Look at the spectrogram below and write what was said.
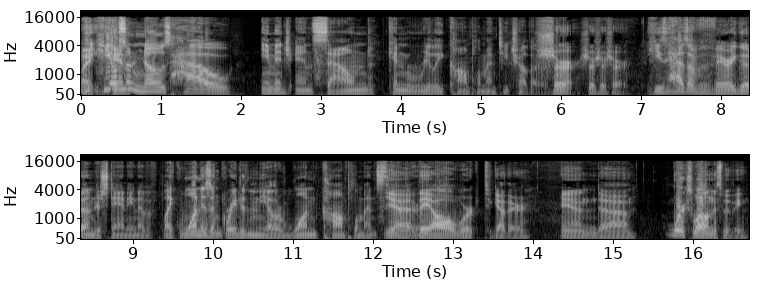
Like, he, he also and- knows how image and sound can really complement each other. Sure, sure, sure, sure. He has a very good understanding of like one isn't greater than the other one complements the Yeah, other. they all work together and uh, works well in this movie.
